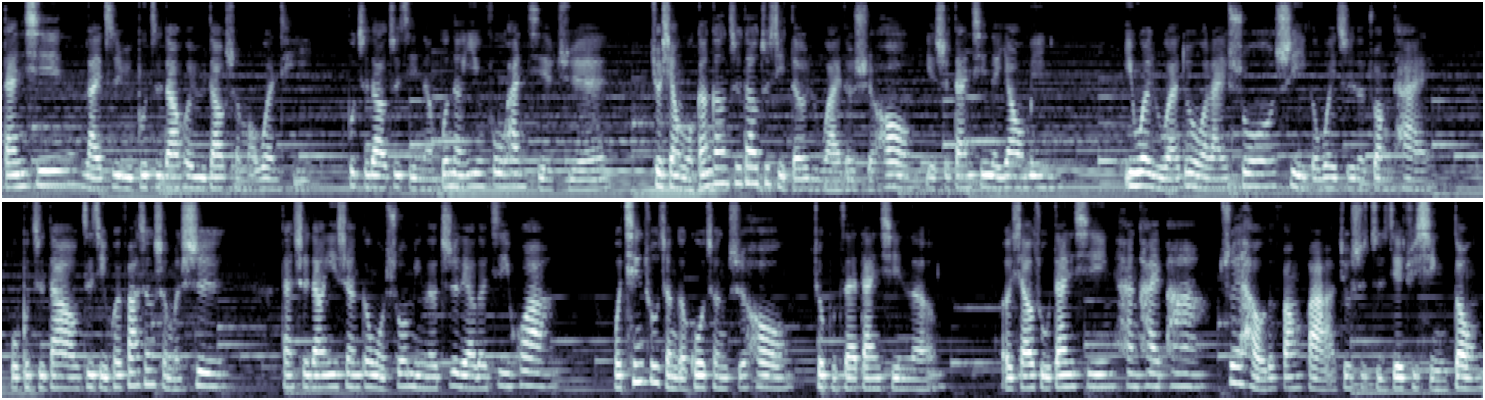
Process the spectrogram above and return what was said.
担心来自于不知道会遇到什么问题，不知道自己能不能应付和解决。就像我刚刚知道自己得乳癌的时候，也是担心的要命，因为乳癌对我来说是一个未知的状态。我不知道自己会发生什么事，但是当医生跟我说明了治疗的计划，我清楚整个过程之后，就不再担心了。而消除担心和害怕最好的方法就是直接去行动，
